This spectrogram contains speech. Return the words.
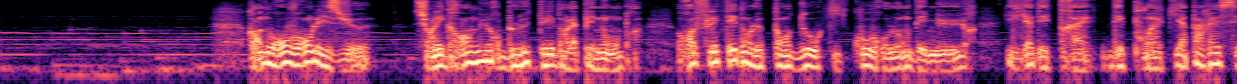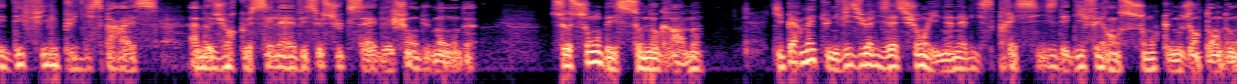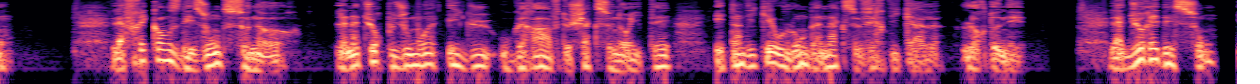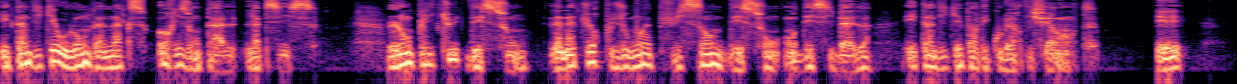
Quand nous rouvrons les yeux, sur les grands murs bleutés dans la pénombre, reflétés dans le pan d'eau qui court au long des murs, il y a des traits, des points qui apparaissent et défilent puis disparaissent à mesure que s'élèvent et se succèdent les chants du monde. Ce sont des sonogrammes, qui permettent une visualisation et une analyse précise des différents sons que nous entendons. La fréquence des ondes sonores, la nature plus ou moins aiguë ou grave de chaque sonorité est indiquée au long d'un axe vertical, l'ordonnée. La durée des sons est indiquée au long d'un axe horizontal, l'abscisse. L'amplitude des sons, la nature plus ou moins puissante des sons en décibels, est indiquée par des couleurs différentes. Et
